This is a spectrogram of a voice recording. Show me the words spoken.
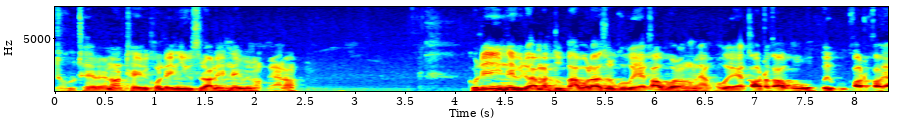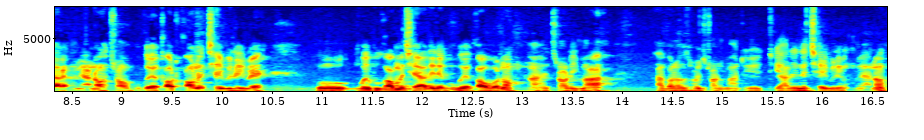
တစ်ခုထည့်ပဲเนาะထည့်ပြီး continue ဆိုတာလေးနှိပ်ပေးမှာခင်ဗျာနော် ကိုတင်းနေပြီးတော့အမှသူဘာပေါ်လာဆို Google ရဲ့အကောက်ပေါ်တော့ခင်ဗျာ Google ရဲ့အကောက်တစ်ကောက်ကိုဝေဖူးကောက်တစ်ကောက်ရတယ်ခင်ဗျာเนาะကျွန်တော် Google အကောက်တစ်ကောက်နဲ့ချိန်ပေးလိုက်ပဲ ဟိုဝေဘူးကောက်မချက်ရသေးတဲ့ Google ကောက်ပေါ့နော်အဲကျွန်တော်ဒီမှာအဲဘာလို့ဆိုတော့ကျွန်တော်ဒီမှာဒီဒီဟာလေးနဲ့ချိန်ပြီးလို့ခင်ဗျာနော်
